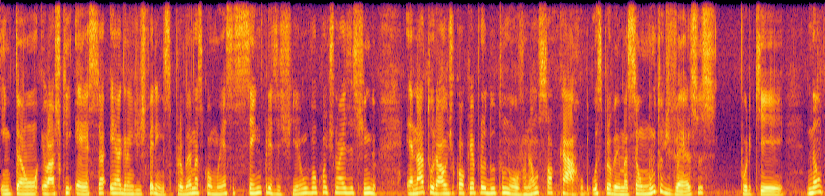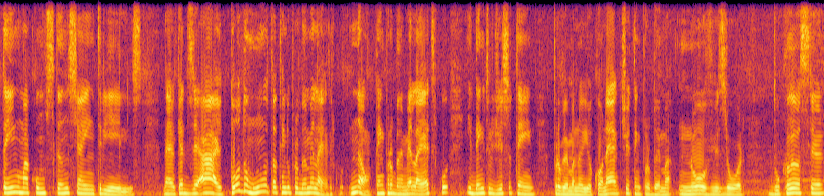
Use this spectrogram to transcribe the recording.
Então, eu acho que essa é a grande diferença. Problemas como esse sempre existiram e vão continuar existindo. É natural de qualquer produto novo, não só carro. Os problemas são muito diversos, porque não tem uma constância entre eles. Né? Quer dizer, ah, todo mundo está tendo problema elétrico. Não, tem problema elétrico e dentro disso tem problema no Uconnect, tem problema no visor do cluster,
